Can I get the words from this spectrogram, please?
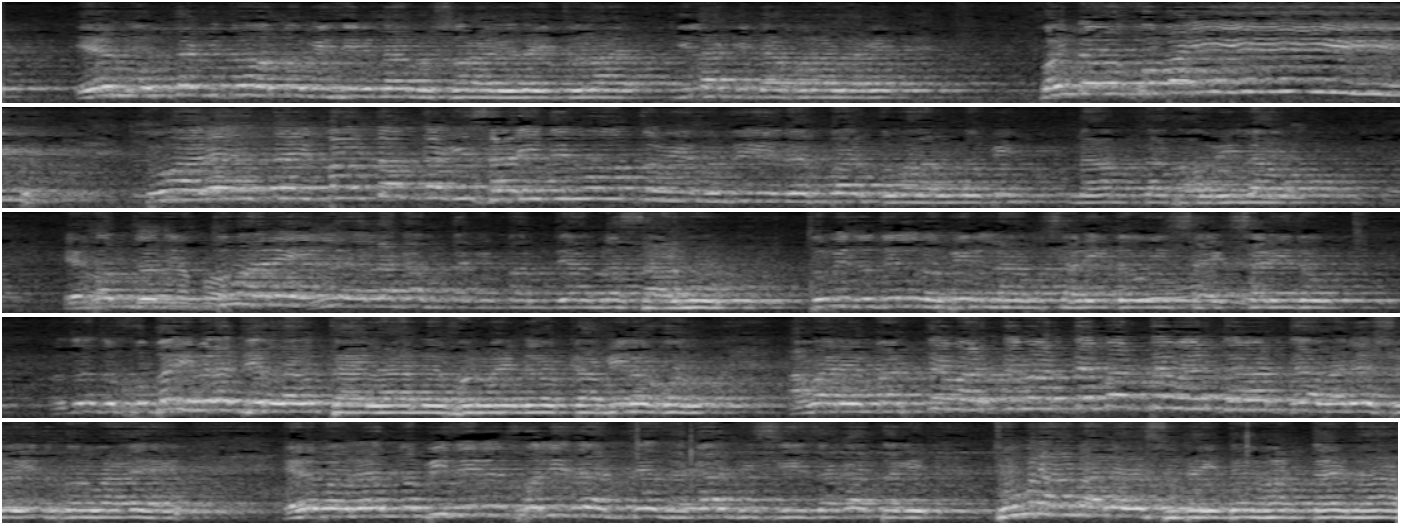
এর মুখটা কি তো নবীজির নাম সরাই যাইতো না কিলা কিটা করা লাগে। ভাই, তোমার থাকি শাড়ি দিব? তুমি যদি একবার তোমার নবীর নামটা ভাবিলাও এখন যদি তোমার এই লাগাম তাকে বান্ধে আমরা ছাড়বো তুমি যদি নবীর নাম ছাড়ি দাও সাইড ছাড়ি দাও। হল আমারে মারতে মারতে মারতে মারতে মারতে মারতে আমারে শহীদ করবায় এরপরে নবীজির খলিজার যে জায়গা দিছি জায়গা থেকে তোমরা আমারে ছুটাইতে পারতে না।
